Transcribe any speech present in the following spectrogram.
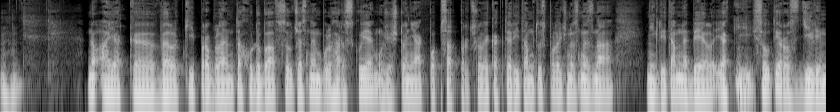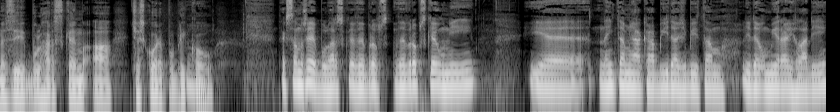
Mm-hmm. No a jak eh, velký problém ta chudoba v současném Bulharsku je? Můžeš to nějak popsat pro člověka, který tam tu společnost nezná, nikdy tam nebyl? Jaký mm. jsou ty rozdíly mezi Bulharskem a Českou republikou? Mm. Tak samozřejmě Bulharsko je v Evropské unii. Je, není tam nějaká bída, že by tam lidé umírali hlady.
